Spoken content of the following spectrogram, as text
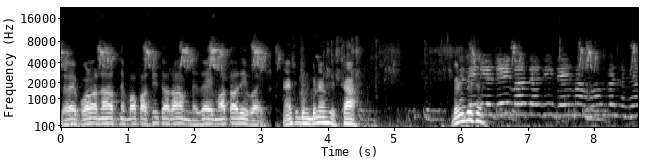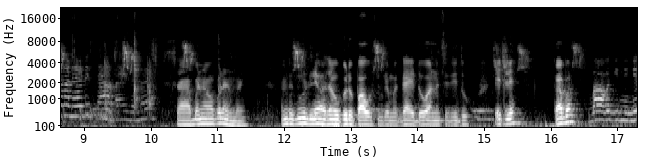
જય ભોળાનાથ ને બાપા સીતારામ ને જય માતાજી ભાઈ નાસુબેન બનાવશે? ચા બની જશે? ચા બનાવવો પડે ને ભાઈ? આમ તો દૂધ લેવા જવું પડ્યું પાવું છું કે મેં ગાય દોવા નથી દીધું. એટલે? કાબા બા વગર ને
